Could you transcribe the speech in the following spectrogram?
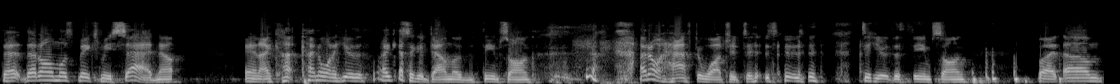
that that almost makes me sad now. And I kind of want to hear. The, I guess I could download the theme song. I don't have to watch it to to, to hear the theme song, but um,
